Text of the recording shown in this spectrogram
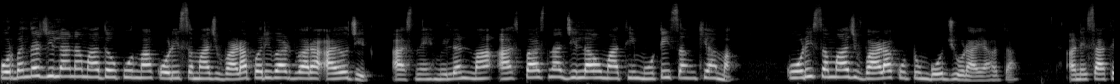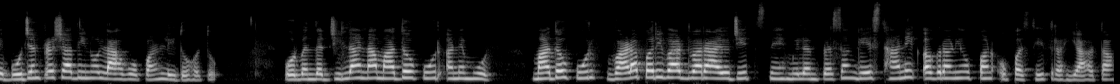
પોરબંદર જિલ્લાના માધવપુરમાં કોળી સમાજ વાડા પરિવાર દ્વારા આયોજિત આ સ્નેહ મિલનમાં આસપાસના જિલ્લાઓમાંથી મોટી સંખ્યામાં કોળી સમાજ વાડા કુટુંબો જોડાયા હતા અને સાથે ભોજન પ્રસાદીનો લાહવો પણ લીધો હતો. પોરબંદર જિલ્લાના માધવપુર અને મૂળ માધવપુર વાડા પરિવાર દ્વારા આયોજિત સ્નેહ મિલન પ્રસંગે સ્થાનિક અગ્રણીઓ પણ ઉપસ્થિત રહ્યા હતા.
